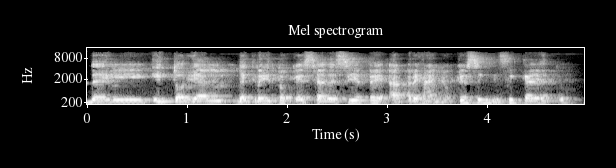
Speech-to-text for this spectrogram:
del historial de crédito que sea de 7 a 3 años. ¿Qué significa esto?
